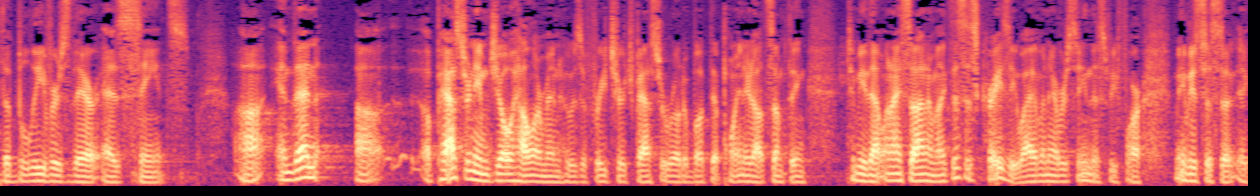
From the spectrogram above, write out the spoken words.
the believers there as saints. Uh, and then uh, a pastor named Joe Hellerman, who's a free church pastor, wrote a book that pointed out something to me that when I saw it, I'm like, this is crazy. Why haven't I ever seen this before? Maybe it's just a, a,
